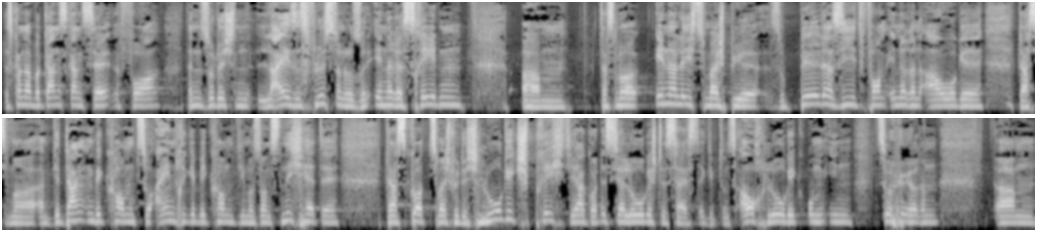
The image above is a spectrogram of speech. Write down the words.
Das kommt aber ganz, ganz selten vor. Dann so durch ein leises Flüstern oder so ein inneres Reden. Ähm, dass man innerlich zum Beispiel so Bilder sieht vorm inneren Auge, dass man ähm, Gedanken bekommt, so Eindrücke bekommt, die man sonst nicht hätte, dass Gott zum Beispiel durch Logik spricht. Ja, Gott ist ja logisch, das heißt, er gibt uns auch Logik, um ihn zu hören ähm,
